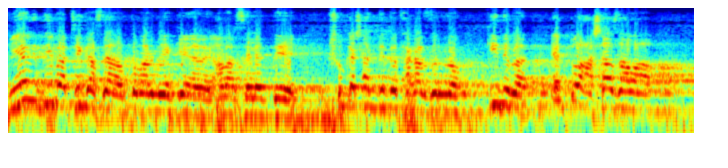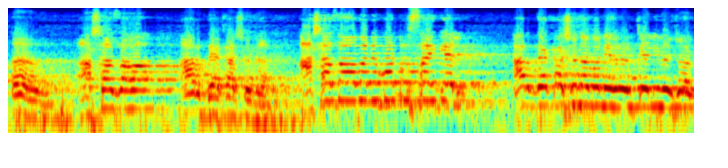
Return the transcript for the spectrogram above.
বিয়ে দিবা ঠিক আছে তোমার মেয়েকে আমার ছেলের দিয়ে সুখে শান্তিতে থাকার জন্য কি দিবা? একটু আসা যাওয়া আসা যাওয়া আর দেখাশোনা। আসা যাওয়া মানে মোটর সাইকেল আর দেখাশোনা মানে টেলিভিশন।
